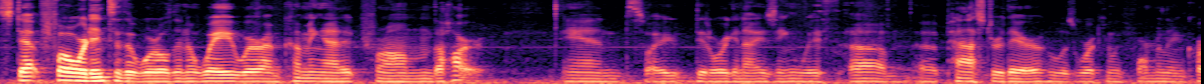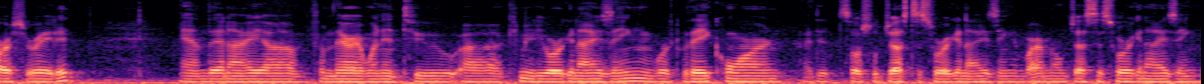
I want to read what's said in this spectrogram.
step forward into the world in a way where I'm coming at it from the heart. And so I did organizing with um, a pastor there who was working with formerly incarcerated. And then I, uh, from there, I went into uh, community organizing, worked with Acorn. I did social justice organizing, environmental justice organizing.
